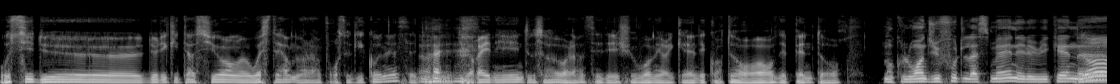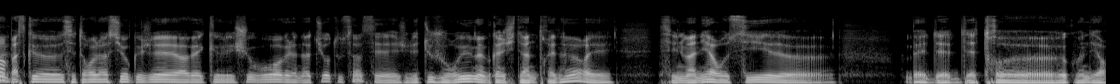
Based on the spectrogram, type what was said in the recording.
aussi du, de l'équitation western, voilà, pour ceux qui connaissent, du, Ouais. du reining, tout ça, voilà, c'est des chevaux américains, des quarter horse, des pentors. Donc loin du foot la semaine et le week-end. Non, euh, parce que cette relation que j'ai avec les chevaux, avec la nature, tout ça, c'est, je l'ai toujours eu, même quand j'étais entraîneur, et c'est une manière aussi euh, ben, d'être- euh, comment dire,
